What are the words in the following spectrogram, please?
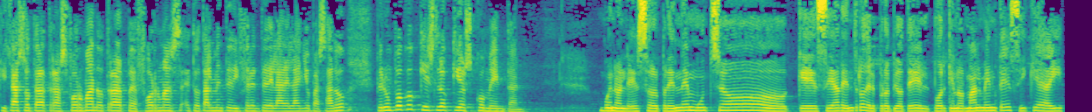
quizás otra transforman, otra performance totalmente diferente de la del año pasado. Pero un poco, ¿qué es lo que os comentan? Bueno, les sorprende mucho que sea dentro del propio hotel, porque normalmente sí que hay,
